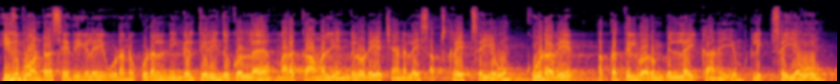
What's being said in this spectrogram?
இது போன்ற செய்திகளை உடனுக்குடன் நீங்கள் தெரிந்து கொள்ள மறக்காமல் எங்களுடைய சேனலை சப்ஸ்கிரைப் செய்யவும் கூடவே பக்கத்தில் வரும் பெல் ஐக்கானையும் கிளிக் செய்யவும்.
